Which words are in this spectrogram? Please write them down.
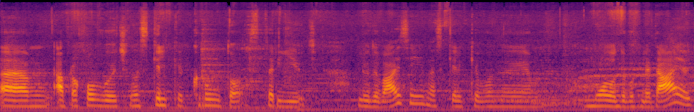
Ем, а враховуючи наскільки круто старіють люди в Азії, наскільки вони молодо виглядають,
